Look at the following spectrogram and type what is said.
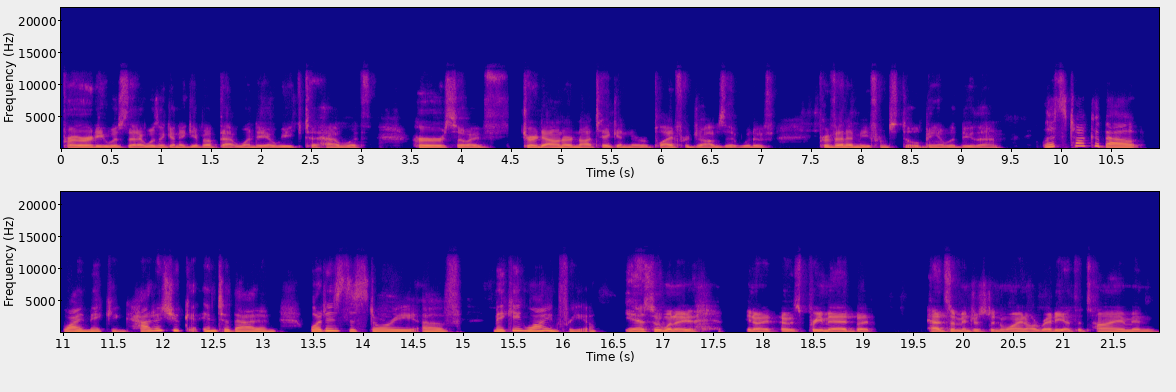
priority was that I wasn't going to give up that one day a week to have with her. So I've turned down or not taken or applied for jobs that would have prevented me from still being able to do that. Let's talk about winemaking. How did you get into that? And what is the story of making wine for you? Yeah. So when I, you know, I, I was pre med, but had some interest in wine already at the time. And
